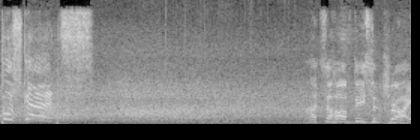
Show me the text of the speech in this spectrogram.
Busquets! That's a half-decent try.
